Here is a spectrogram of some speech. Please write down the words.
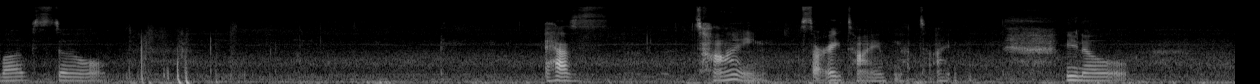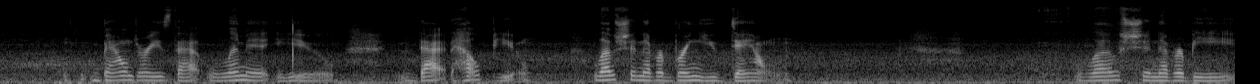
Love still has time. Sorry, time, not time. You know, boundaries that limit you, that help you. Love should never bring you down. love should never be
